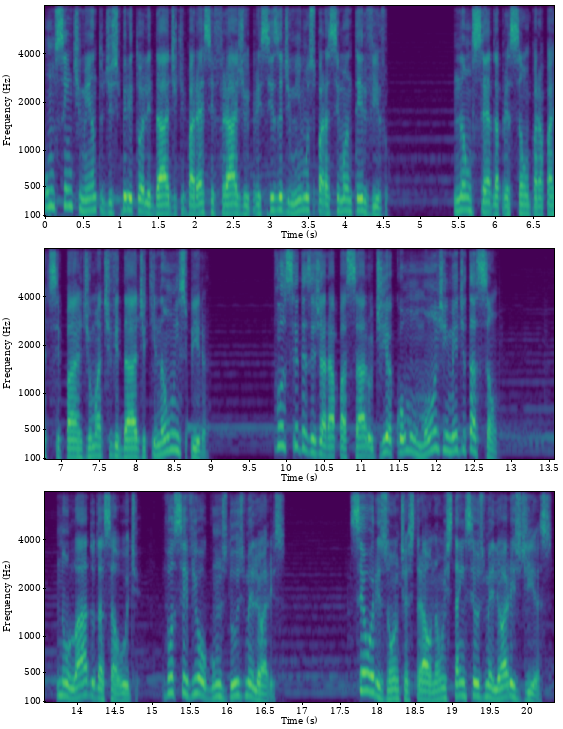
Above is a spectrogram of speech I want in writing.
um sentimento de espiritualidade que parece frágil e precisa de mimos para se manter vivo. Não ceda à pressão para participar de uma atividade que não o inspira. Você desejará passar o dia como um monge em meditação. No lado da saúde, você viu alguns dos melhores. Seu horizonte astral não está em seus melhores dias.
